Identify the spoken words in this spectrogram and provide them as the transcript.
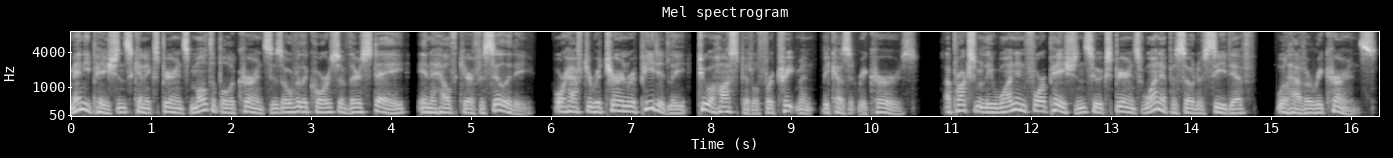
Many patients can experience multiple occurrences over the course of their stay in a healthcare facility, or have to return repeatedly to a hospital for treatment because it recurs. Approximately 1 in 4 patients who experience one episode of C. diff will have a recurrence.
